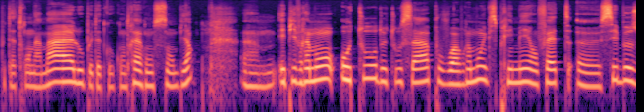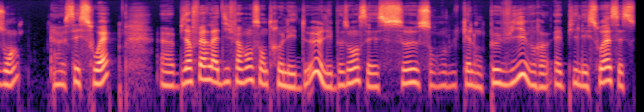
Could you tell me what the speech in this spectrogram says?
peut-être on a mal ou peut-être qu'au contraire on se sent bien. Euh, et puis vraiment autour de tout ça, pouvoir vraiment exprimer en fait euh, ses besoins, euh, ses souhaits, bien faire la différence entre les deux. Les besoins, c'est ceux sans lesquels on peut vivre, et puis les souhaits, c'est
